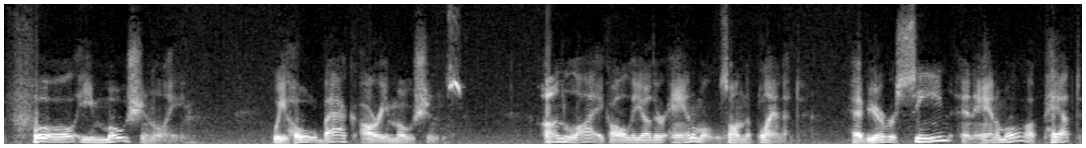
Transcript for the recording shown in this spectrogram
full emotionally. We hold back our emotions, unlike all the other animals on the planet. Have you ever seen an animal, a pet,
